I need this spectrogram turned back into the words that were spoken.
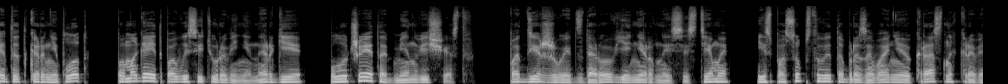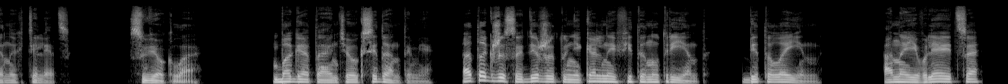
Этот корнеплод помогает повысить уровень энергии, улучшает обмен веществ, поддерживает здоровье нервной системы и способствует образованию красных кровяных телец. Свекла. богата антиоксидантами, а также содержит уникальный фитонутриент – беталоин. Она является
